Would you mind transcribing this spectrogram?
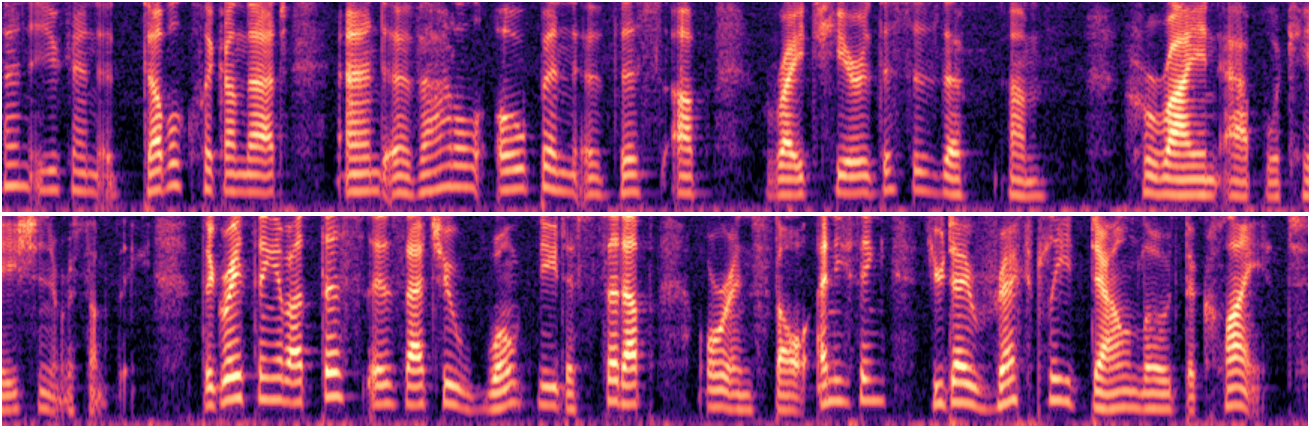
Then you can double click on that and uh, that'll open this up right here. This is the um, Horion application or something. The great thing about this is that you won't need to set up or install anything. You directly download the client.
